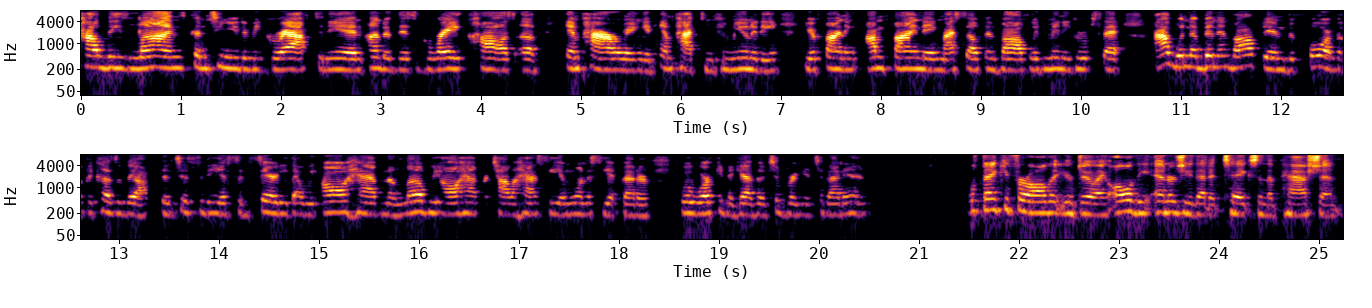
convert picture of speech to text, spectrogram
how these lines continue to be grafted in under this great cause of empowering and impacting community. You're finding i'm finding myself involved with many groups that i wouldn't have been involved in before but because of the authenticity and sincerity that we all have and the love we all have for tallahassee and want to see it better we're working together to bring it to that end. Well thank you for all that you're doing all of the energy that it takes and the passion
